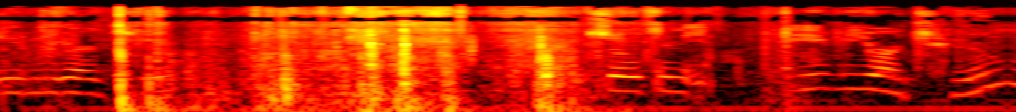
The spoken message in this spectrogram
EVR2. So it's an EVR2.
